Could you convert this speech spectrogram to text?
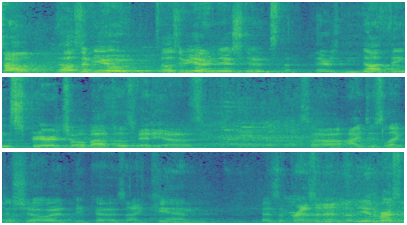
So, those of you, those of you who are new students, there's nothing spiritual about those videos. So I just like to show it because I can as the president of the university.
